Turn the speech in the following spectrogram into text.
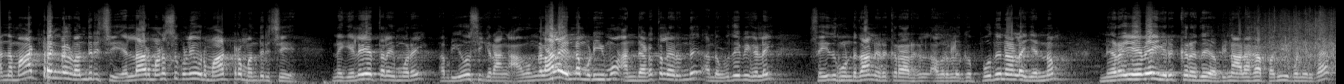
அந்த மாற்றங்கள் வந்துருச்சு. எல்லார் மனசுக்குள்ளேயும் ஒரு மாற்றம் வந்துருச்சு. இன்றைக்கி இளைய தலைமுறை அப்படி யோசிக்கிறாங்க. அவங்களால என்ன முடியுமோ அந்த இடத்துல இருந்து அந்த உதவிகளை செய்து கொண்டு தான் இருக்கிறார்கள். அவர்களுக்கு பொதுநல எண்ணம் நிறையவே இருக்கிறது அப்படின்னு அழகாக பதிவு பண்ணியிருக்கார்.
